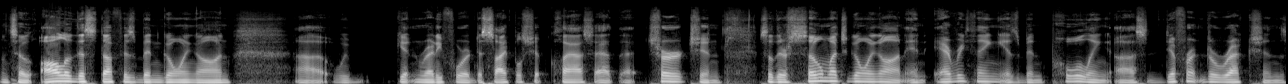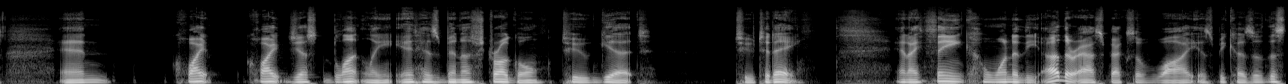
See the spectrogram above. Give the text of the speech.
and so all of this stuff has been going on. Uh, we've getting ready for a discipleship class at that church. And so there's so much going on and everything has been pulling us different directions. And quite quite just bluntly it has been a struggle to get to today and i think one of the other aspects of why is because of this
